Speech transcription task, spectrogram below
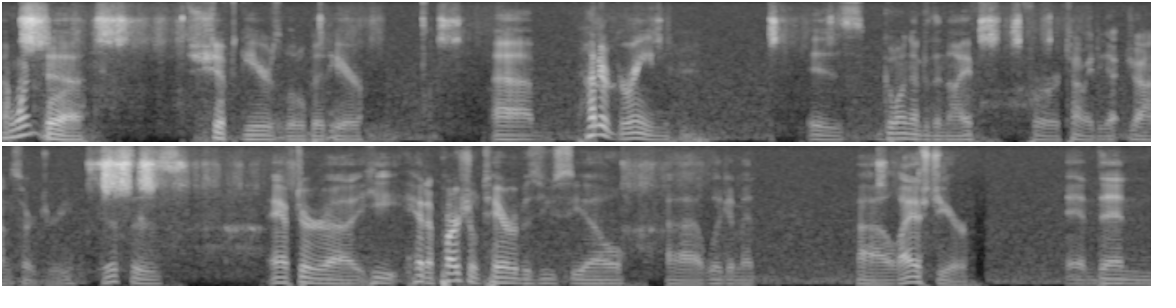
I wanted to shift gears a little bit here. Um, Hunter Greene is going under the knife for Tommy John surgery. This is after uh, he had a partial tear of his UCL uh, ligament uh, last year, and then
